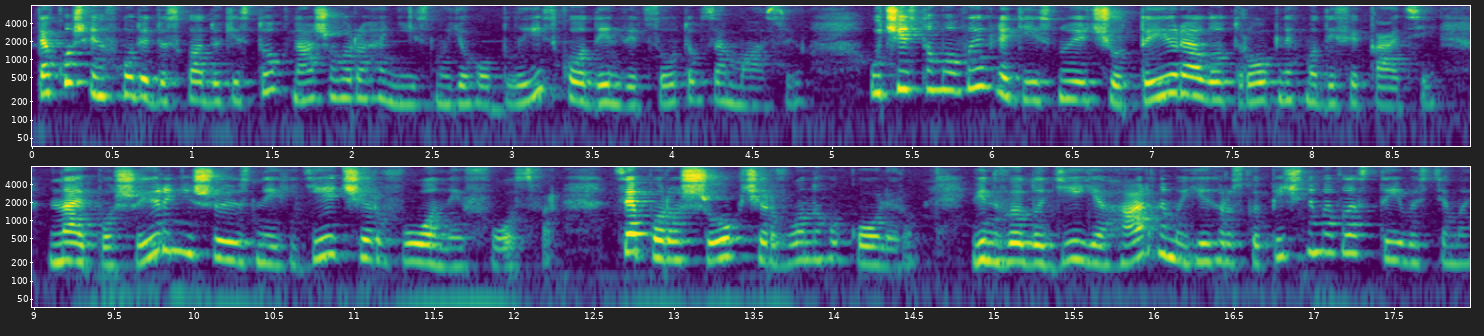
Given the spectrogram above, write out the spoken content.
Також він входить до складу кісток нашого організму, його близько 1% за масою. У чистому вигляді існує 4 алотропних модифікацій. Найпоширенішою з них є червоний фосфор. Це порошок червоного кольору. Він володіє гарними гігроскопічними властивостями.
